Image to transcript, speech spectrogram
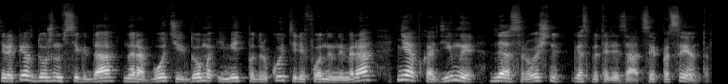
терапевт должен всегда на работе и дома иметь под рукой телефонные номера, необходимые для срочной госпитализации пациентов.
